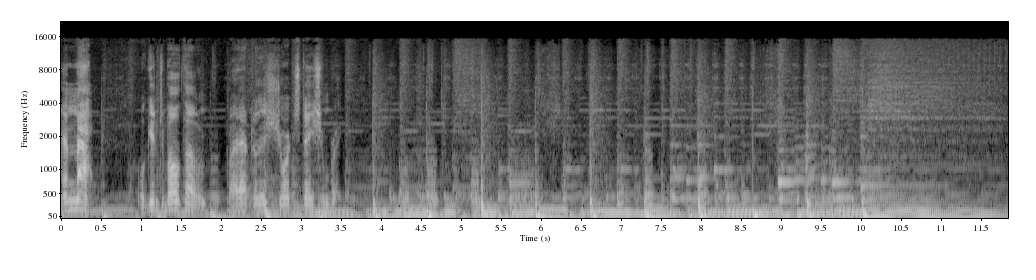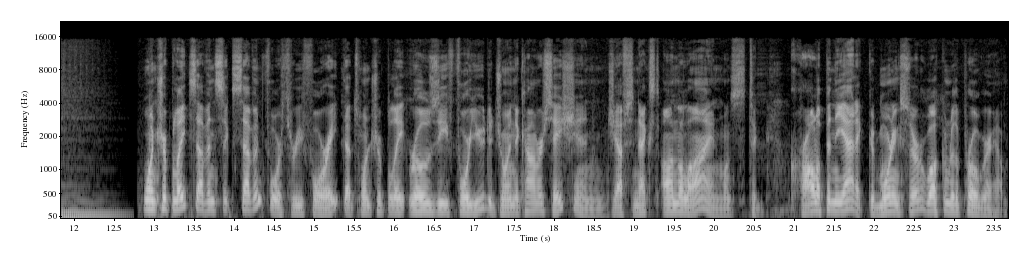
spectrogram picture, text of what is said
and Matt. We'll get to both of them right after this short station break. One triple eight seven six seven four three four eight. That's one triple eight Rosie for you to join the conversation. Jeff's next on the line. Wants to crawl up in the attic. Good morning, sir. Welcome to the program.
